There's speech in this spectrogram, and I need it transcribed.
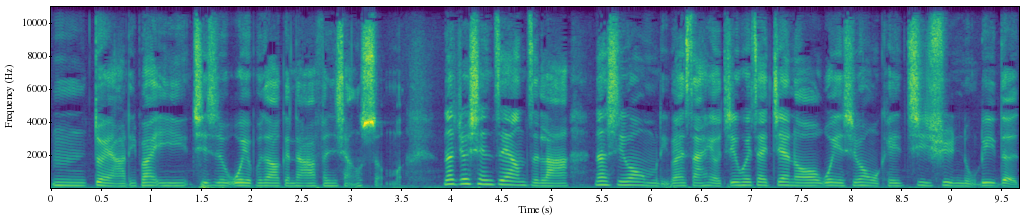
嗯，对啊，礼拜一其实我也不知道跟大家分享什么，那就先这样子啦。那希望我们礼拜三还有机会再见喽。我也希望我可以继续努力的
